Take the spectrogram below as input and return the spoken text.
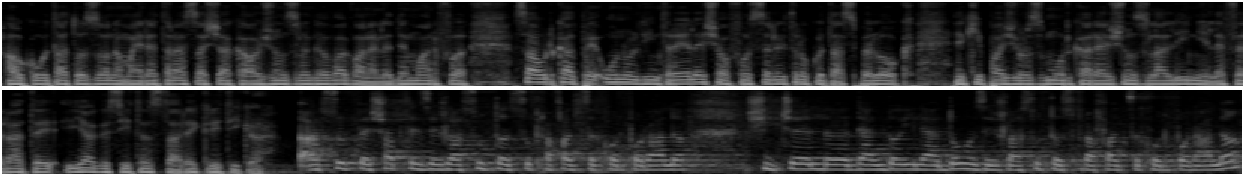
Au căutat o zonă mai retrasă, așa că au ajuns lângă vagoanele de marfă. S-au urcat pe unul dintre ele și au fost electrocutați pe loc. Echipajul Zmur, care a ajuns la liniile ferate, i-a găsit în stare critică. Arsuri pe 70% suprafață corporală și cel de-al doilea 20% suprafață corporală.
